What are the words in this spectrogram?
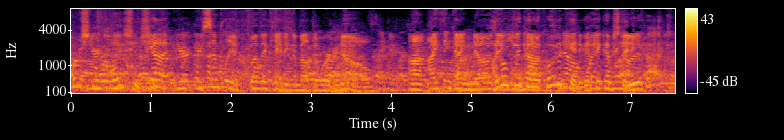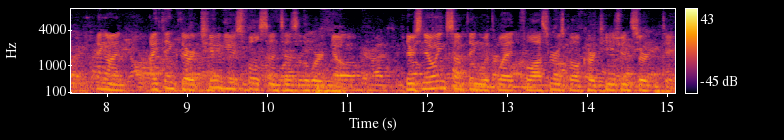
personal relationship. Yeah, you're, you're simply equivocating about the word no. Uh, I think I know that I don't think I'm equivocating. No, I think I'm stating a fact. Hang on. I think there are two useful senses of the word no. There's knowing something with what philosophers call Cartesian certainty.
